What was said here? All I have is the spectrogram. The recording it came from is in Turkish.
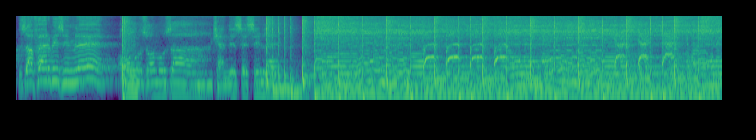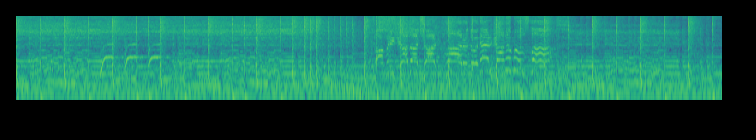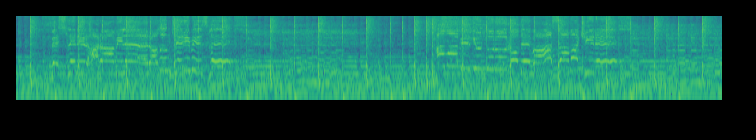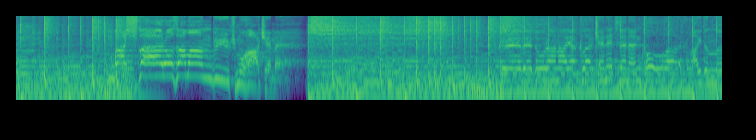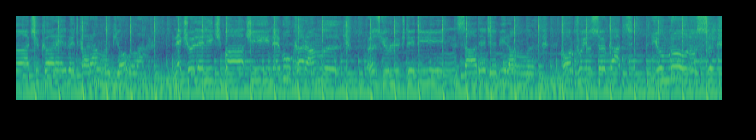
zafer bizimle Omuz omuza kendi sesinle büyük muhakeme. Greve duran ayaklar, kenetlenen kollar. Aydınlığa çıkar elbet karanlık yollar. Ne kölelik baki ne bu karanlık. Özgürlük dediğin sadece bir anlık. Korkuyu sök at, yumruğunu sık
